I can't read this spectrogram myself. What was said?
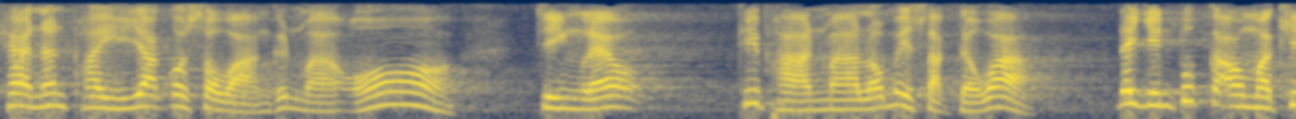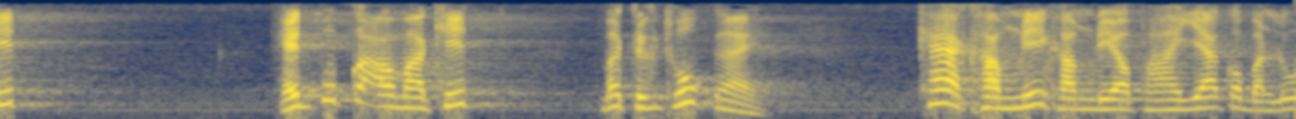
แค่นั้นภัยยะก็สว่างขึ้นมาอ๋อจริงแล้วที่ผ่านมาเราไม่สักแต่ว่า ได้ยินปุ๊บก็เอามาคิด เห็นปุ๊บก็เอามาคิด มาถึงทุกไง แค่คำนี้คำเดียวพายะก็บรรลุ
